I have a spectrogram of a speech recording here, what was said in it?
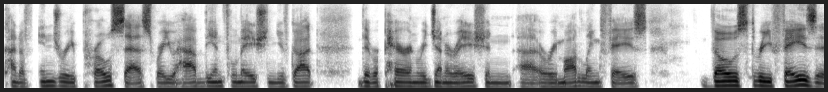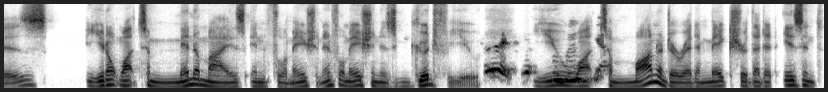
kind of injury process where you have the inflammation, you've got the repair and regeneration uh, or remodeling phase those three phases, you don't want to minimize inflammation. Inflammation is good for you. You mm-hmm, want yeah. to monitor it and make sure that it isn't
